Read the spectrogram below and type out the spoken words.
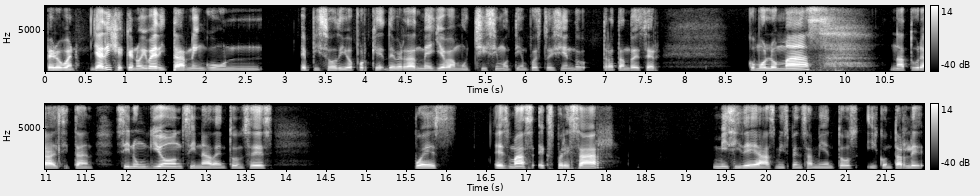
Pero bueno, ya dije que no iba a editar ningún episodio porque de verdad me lleva muchísimo tiempo. Estoy siendo, tratando de ser como lo más natural, sin, tan, sin un guion, sin nada. Entonces, pues es más expresar mis ideas, mis pensamientos y contarle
